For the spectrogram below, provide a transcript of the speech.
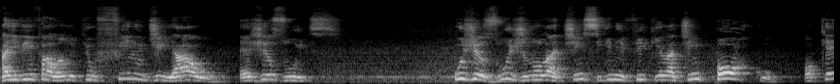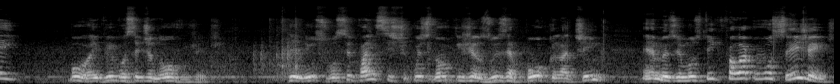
Aí vem falando que o filho de Yahweh é Jesus. O Jesus no latim significa em latim porco, ok? Pô, aí vem você de novo, gente. Denilson, você vai insistir com esse nome que Jesus é porco em latim? É, meus irmãos, tem que falar com vocês, gente.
